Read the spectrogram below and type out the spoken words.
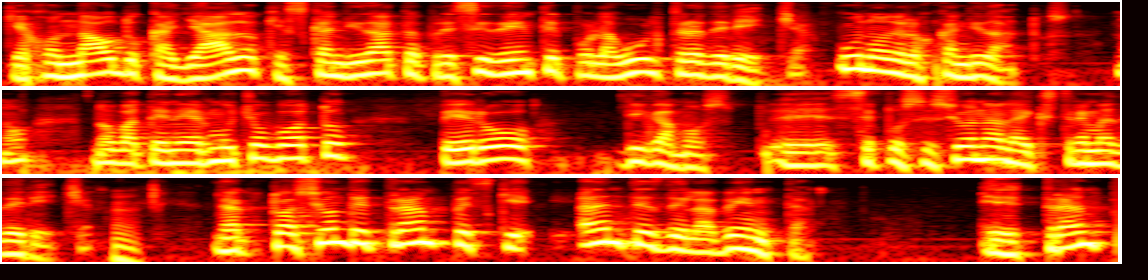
que es Ronaldo Callado, que es candidato a presidente por la ultraderecha, uno de los candidatos. No, no va a tener mucho voto, pero digamos, eh, se posiciona a la extrema derecha. La actuación de Trump es que antes de la venta, eh, Trump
